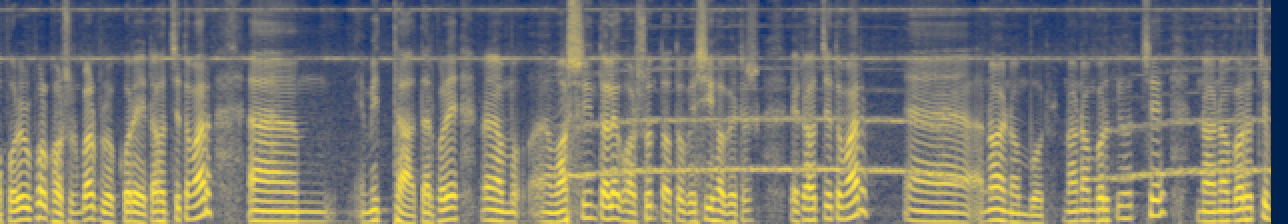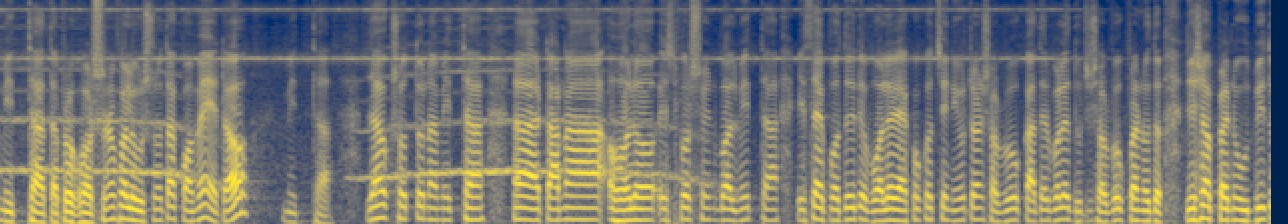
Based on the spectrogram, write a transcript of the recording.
অপরের উপর ঘর্ষণ বল প্রয়োগ করে। এটা হচ্ছে তোমার মিথ্যা। তারপরে মসৃণ তলে ঘর্ষণ তত বেশি হবে। এটা এটা হচ্ছে তোমার নয় নম্বর। নয় নম্বর কি হচ্ছে? নয় নম্বর হচ্ছে মিথ্যা। তারপর ঘর্ষণের ফলে উষ্ণতা কমে, এটাও মিথ্যা। যাই হোক, সত্য না মিথ্যা টানা হলো স্পর্শহীন বল মিথ্যা। এসআই পদ্ধতিতে বলের একক হচ্ছে নিউটন, সর্বভোগ কাদের বলে দুটি সর্বভোগ প্রাণী উদ্ভিদ। যেসব প্রাণী উদ্ভিদ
